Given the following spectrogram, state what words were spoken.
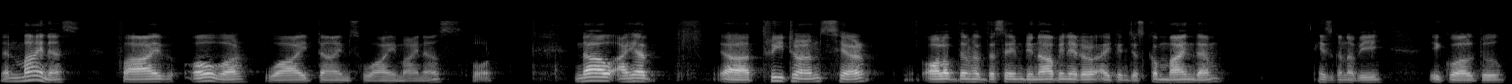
then minus 5 over y times y minus 4 now I have uh, three terms here. All of them have the same denominator. I can just combine them. Is gonna be equal to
